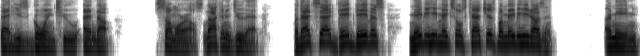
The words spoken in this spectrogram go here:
that he's going to end up somewhere else. Not going to do that. But that said, Gabe Davis, maybe he makes those catches, but maybe he doesn't. I mean,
